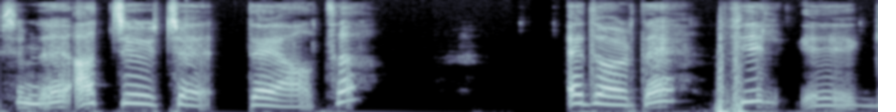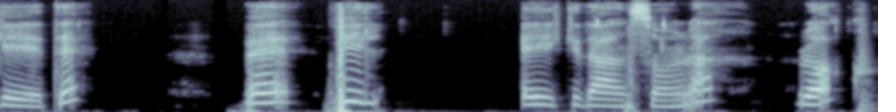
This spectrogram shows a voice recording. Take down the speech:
Şimdi at C3'e D6, E4'e fil e, G7 ve fil E2'den sonra rok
